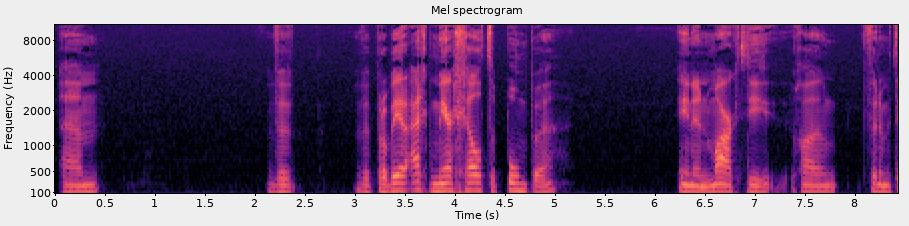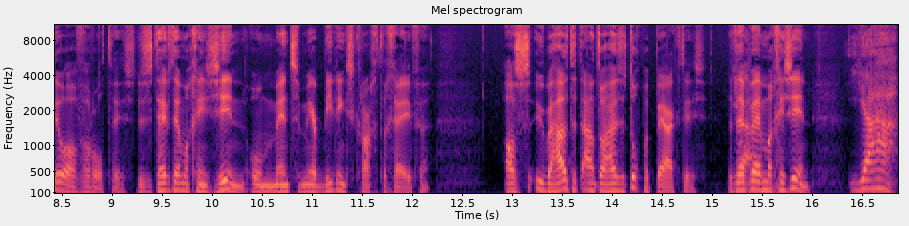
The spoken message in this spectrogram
ehm, we, we proberen eigenlijk meer geld te pompen in een markt die gewoon fundamenteel al verrot is. Dus het heeft helemaal geen zin om mensen meer biedingskracht te geven als überhaupt het aantal huizen toch beperkt is. Dat Ja. heeft helemaal geen zin. Ja,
